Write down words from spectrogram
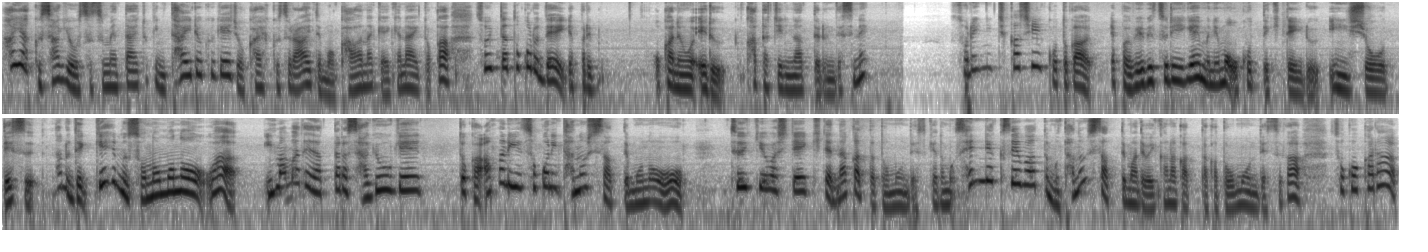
早く作業を進めたい時に体力ゲージを回復するアイテムを買わなきゃいけないとかそういったところでやっぱりお金を得る形になってるんですね。それに近しいことがやっぱ Web3 ゲームにも起こってきている印象です。なのでゲームそのものは今までだったら作業ゲーとかあんまりそこに楽しさってものを追求はしてきてなかったと思うんですけども戦略性はあっても楽しさってまではいかなかったかと思うんですがそこから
